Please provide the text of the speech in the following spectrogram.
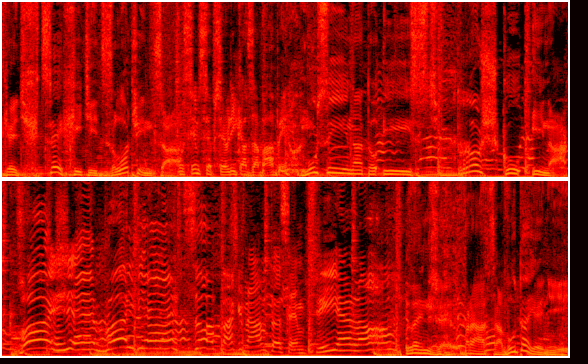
Keď chce chytiť zločinca, Musím se převlíkat za bábinu. musí na to ísť trošku inak. Bože, bože, co pak nám to sem přijelo? Lenže práca v utajení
